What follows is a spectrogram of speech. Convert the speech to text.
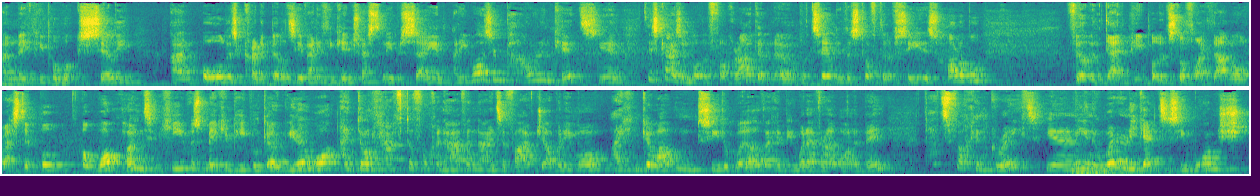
and make people look silly. And all his credibility of anything interesting he was saying, and he was empowering kids. You know, this guy's a motherfucker. I don't know him, but certainly the stuff that I've seen is horrible filming dead people and stuff like that and all the rest of it. But at one point, he was making people go, you know what? I don't have to fucking have a nine to five job anymore. I can go out and see the world. I can be whatever I want to be. That's fucking great. You know what I mean? And we're only getting to see one sh-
